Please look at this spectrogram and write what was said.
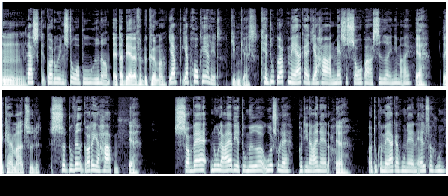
mm. der går du en stor bue udenom. Ja, der bliver jeg i hvert fald bekymret. Jeg, jeg provokerer lidt. Giv den gas. Kan du godt mærke, at jeg har en masse sårbare sider inde i mig? Ja, det kan jeg meget tydeligt. Så du ved godt, at jeg har dem? Ja. Så hvad, nu leger vi, at du møder Ursula på din egen alder. Ja. Og du kan mærke, at hun er en alfahund.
